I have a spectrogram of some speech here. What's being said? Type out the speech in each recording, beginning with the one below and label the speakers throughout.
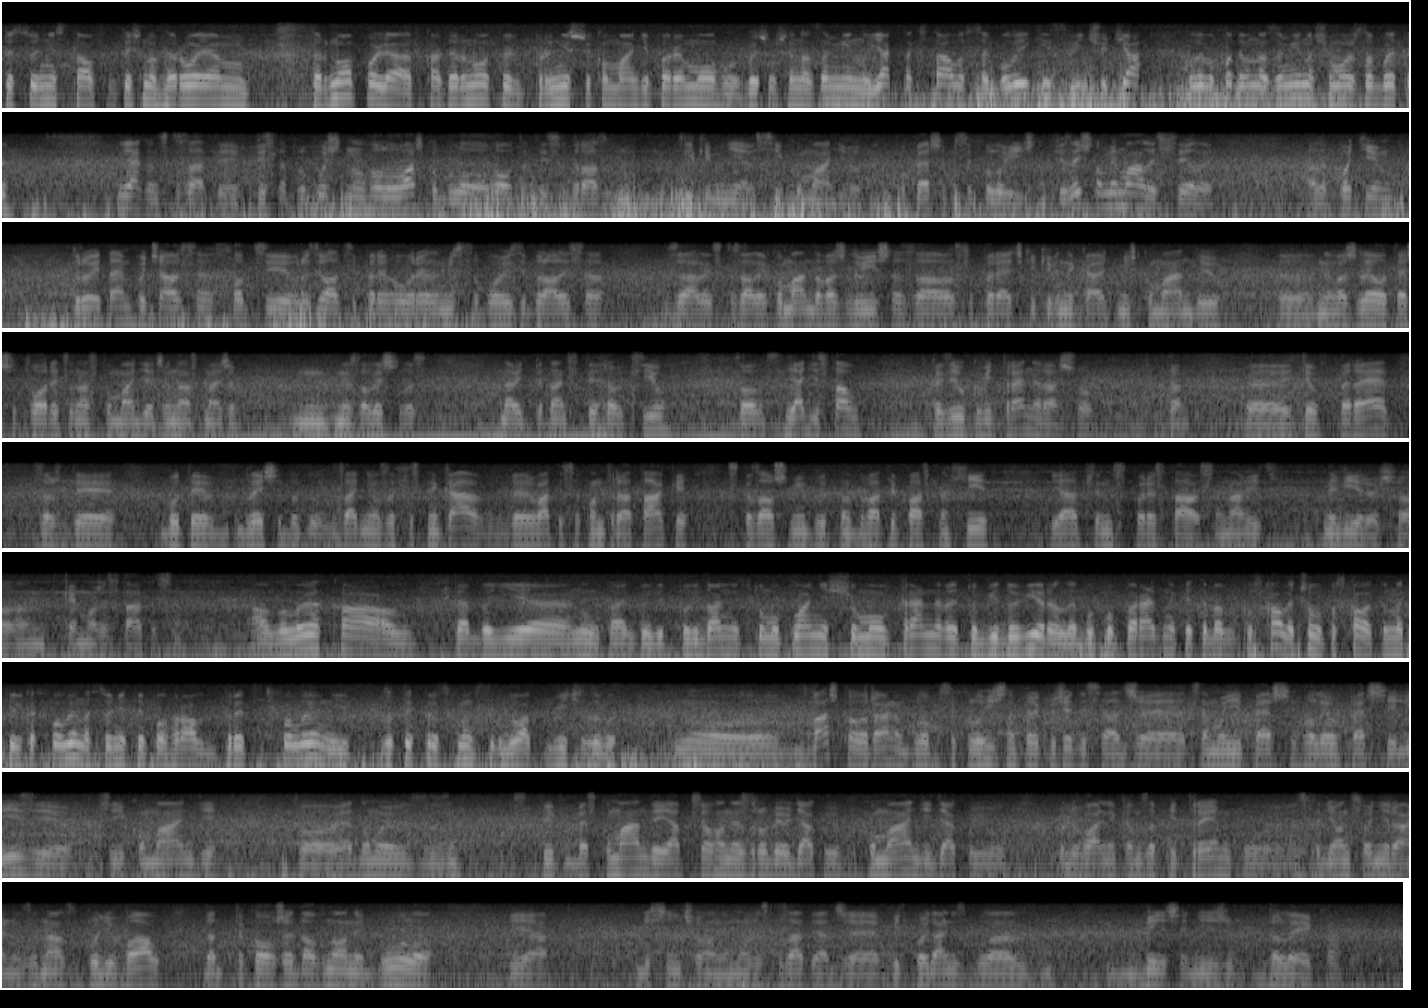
Speaker 1: Ти сьогодні став фактично героєм Тернополя, ФК Тернопіль, принісши команді перемогу, вийшовши на заміну. Як так сталося? Були якісь відчуття, коли виходив на заміну, що можеш забити?
Speaker 2: Ну, як вам сказати, після пропущеного голу важко було оговтатись одразу, не тільки мені, а всій команді. По-перше, психологічно. Фізично ми мали сили, але потім другий тайм почався, хлопці в розділці переговорили між собою, зібралися, взяли, сказали, команда важливіша за суперечки, які виникають між командою. Е, Неважливо те, що твориться у нас в команді, адже в нас майже не залишилось навіть 15 гравців. То я дістав вказівку від тренера, що там, йти вперед, завжди бути ближче до заднього захисника, вириватися контратаки. Сказав, що мені будуть надавати пас на хід. Я цим скористався, навіть не вірив, що таке може статися.
Speaker 1: А велика в тебе є ну так якби відповідальність в тому плані, що мов тренери тобі довірили, бо попередники тебе випускали. Якщо випускали, то на кілька хвилин, а сьогодні ти пограв 30 хвилин і за тих 30 хвилин встиг два двічі забив.
Speaker 2: Ну, важко реально було психологічно переключитися, адже це мої перші голи в першій лізі цій команді. То я думаю, без команди я б цього не зробив. Дякую команді, дякую болівальникам за підтримку. Стадіон сьогодні реально за нас вболівав. Такого вже давно не було. Я більше нічого не можу сказати, адже відповідальність була більша, ніж велика.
